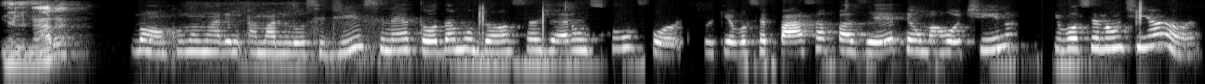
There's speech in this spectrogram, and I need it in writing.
Elinara? Bom, como a Mariluce disse, né, toda mudança gera um desconforto, porque você passa a fazer, ter uma rotina que você não tinha antes.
